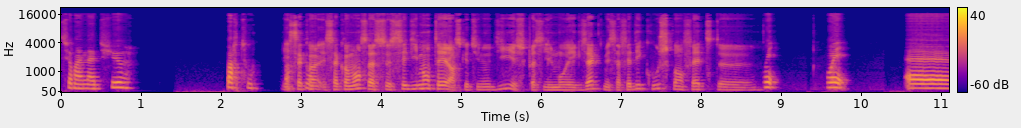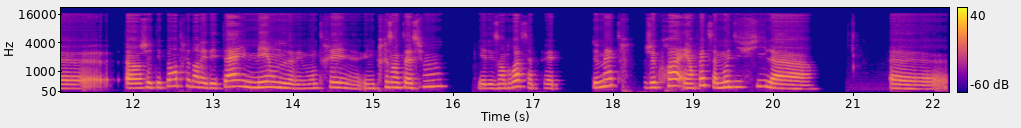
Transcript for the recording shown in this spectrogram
sur la nature partout. Et ça, commence à se sédimenter. Alors ce que tu nous dis, je ne sais pas si le mot est exact, mais ça fait des couches quoi, en fait. De... Oui. Oui. Euh, alors, je n'étais pas entrée dans les détails, mais on nous avait montré une, présentation. Il y a des endroits, ça peut être 2 mètres, je crois, et en fait, ça modifie la, euh,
